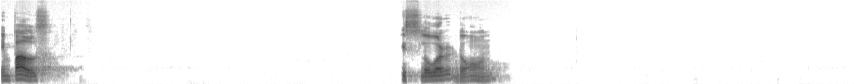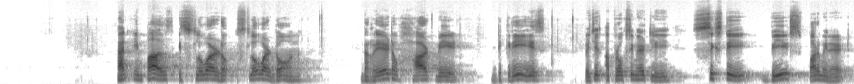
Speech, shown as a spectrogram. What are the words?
impulse is slower down When impulse is slower, slower down, the rate of heartbeat decrease which is approximately 60 beats per minute.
